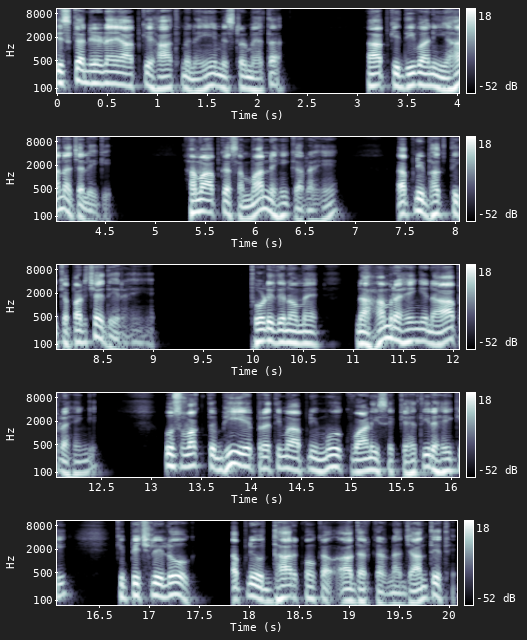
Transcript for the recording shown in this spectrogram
इसका निर्णय आपके हाथ में नहीं है, मिस्टर मेहता। आपकी दीवानी यहाँ ना चलेगी। हम आपका सम्मान नहीं कर रहे हैं, अपनी भक्ति का परिचय दे रहे हैं। थोड़े दिनों में न हम रहेंगे, न आप रहेंगे। उस वक्त भी ये प्रतिमा अपनी मूक वाणी से कहती रहेगी कि पिछले लोग अपने उद्धारकों का आदर करना जानते थे।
